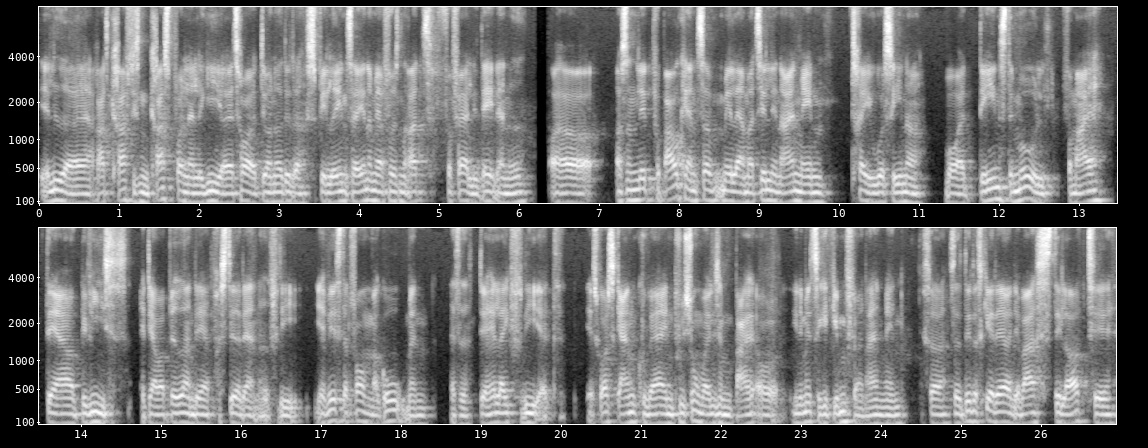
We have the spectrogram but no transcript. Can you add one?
jeg lider af ret kraftig sådan græspollenallergi, og jeg tror, at det var noget af det, der spillede ind, så jeg ender med at få sådan en ret forfærdelig dag dernede. Og, og sådan lidt på bagkant, så melder jeg mig til en Ironman tre uger senere, hvor det eneste mål for mig, det er at bevise, at jeg var bedre end det, jeg præsterede dernede. Fordi jeg vidste, at formen var god, men altså, det er heller ikke fordi, at jeg skulle også gerne kunne være i en position, hvor jeg ligesom bare og i det mindste kan gennemføre en Ironman. Så, så det, der sker, det er, at jeg bare stiller op til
